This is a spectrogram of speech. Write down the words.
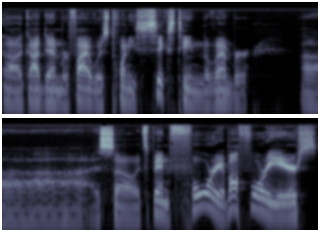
uh, Goddamn 5, was 2016 November. Uh, so it's been four, about four years,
